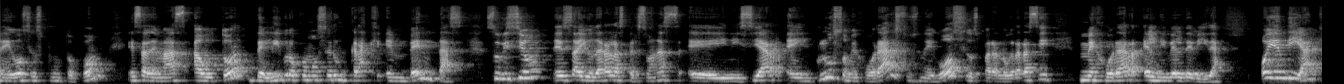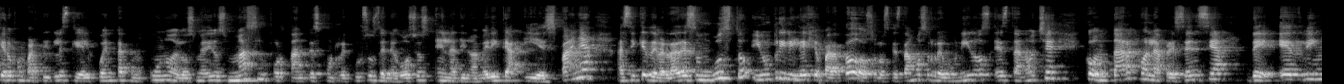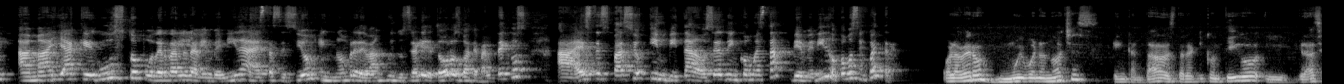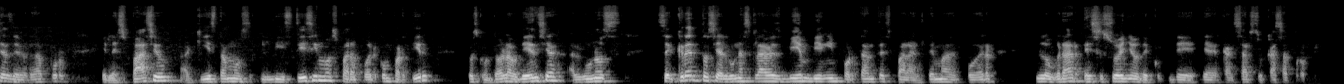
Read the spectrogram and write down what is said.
negocios.com Es además autor del libro Cómo ser un crack en ventas. Su visión es ayudar a las personas a eh, iniciar e incluso mejorar sus negocios para lograr así mejorar el nivel de vida. Hoy en día quiero compartirles que él cuenta con uno de los medios más importantes con recursos de negocios en Latinoamérica y España, así que de verdad es un gusto y un privilegio para todos los que estamos reunidos esta noche contar con la presencia de Edwin Amaya. Qué gusto poder darle la bienvenida a esta sesión en nombre de Banco Industrial y de todos los guatemaltecos a este espacio invitados. Edwin, ¿cómo está? Bienvenido, ¿cómo se encuentra? Hola Vero, muy buenas noches, encantado de estar aquí contigo y gracias de verdad por el espacio. Aquí estamos listísimos para poder compartir pues con toda la audiencia algunos secretos y algunas claves bien, bien importantes para el tema de poder lograr ese sueño de, alcanzar su casa propia.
